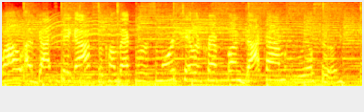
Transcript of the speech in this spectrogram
Well, I've got to take off, so come back for some more TaylorCraftFun.com real soon.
